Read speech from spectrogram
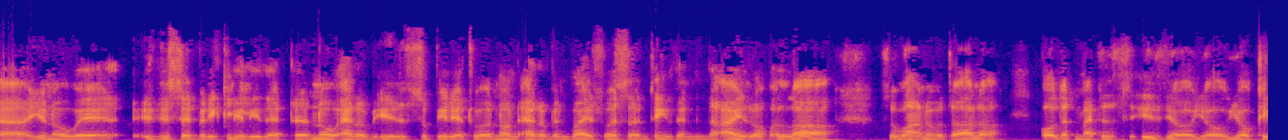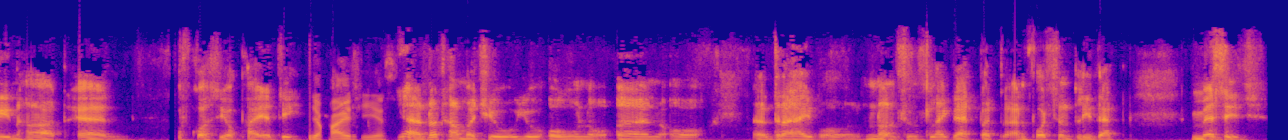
uh, you know, where it is said very clearly that uh, no Arab is superior to a non-Arab and vice versa and things. And in the eyes of Allah, subhanahu wa ta'ala, all that matters is your, your, your clean heart and, of course, your piety. Your piety, yes. Yeah, not how much you, you own or earn or uh, drive or nonsense like that. But unfortunately, that message,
